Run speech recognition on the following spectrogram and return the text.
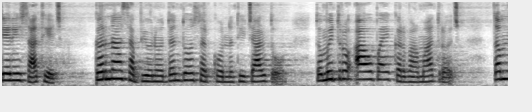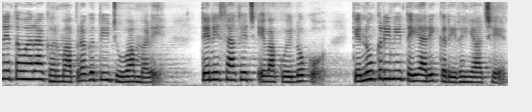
તેની સાથે જ ઘરના સભ્યોનો ધંધો સરખો નથી ચાલતો. તો મિત્રો, આ ઉપાય કરવા માત્ર જ તમને તમારા ઘરમાં પ્રગતિ જોવા મળે. તેની સાથે જ એવા કોઈ લોકો કે નોકરીની તૈયારી કરી રહ્યા છે.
